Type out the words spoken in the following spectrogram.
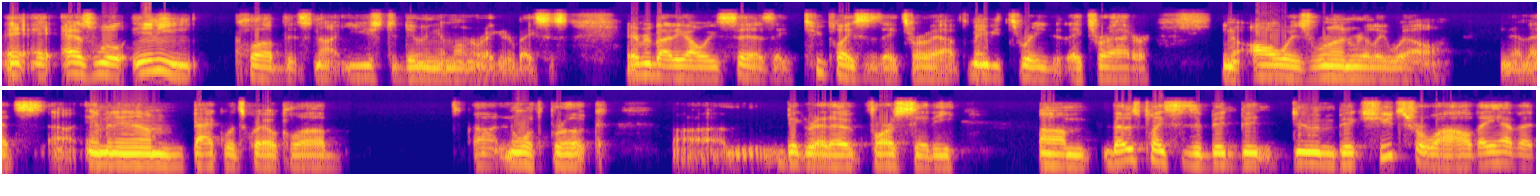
as will any club that's not used to doing them on a regular basis. Everybody always says they two places they throw out, maybe three that they throw out are, you know, always run really well. You know, that's uh, Backwoods Quail Club, uh, Northbrook, um, Big Red Oak, Forest City. Um, those places have been, been doing big shoots for a while. They have a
